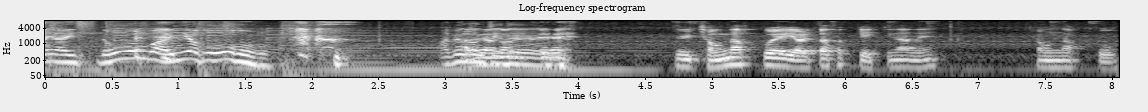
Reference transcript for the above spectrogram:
아야, 이씨 너무한 거 아니냐고. 아변강제는 아변강제 경납구에 15개 있긴 하네. 경납구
